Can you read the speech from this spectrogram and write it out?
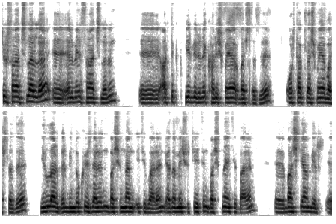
Türk sanatçılarla e, Ermeni sanatçıların e, artık birbirine karışmaya başladığı, ortaklaşmaya başladığı yıllardır 1900'lerin başından itibaren ya da meşrutiyetin başından itibaren e, başlayan bir e,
